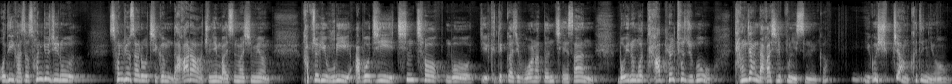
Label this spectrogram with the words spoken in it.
어디 가서 선교지로 선교사로 지금 나가라 주님 말씀하시면 갑자기 우리 아버지 친척 뭐 그때까지 모아놨던 재산 뭐 이런 거 다 펼쳐주고 당장 나가실 분 있습니까? 이거 쉽지 않거든요.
